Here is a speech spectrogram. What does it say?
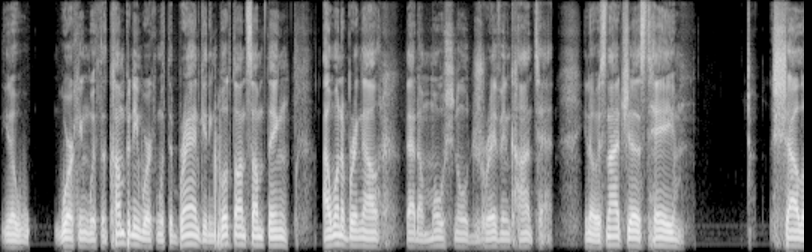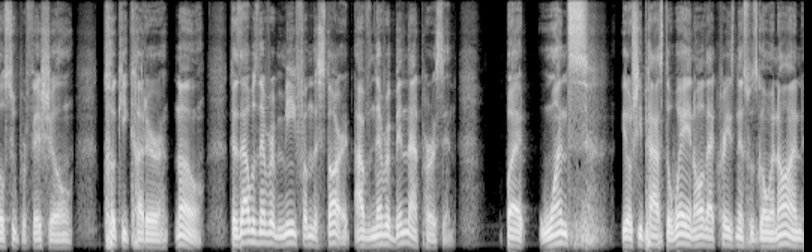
you know, working with a company, working with the brand, getting booked on something, I want to bring out that emotional driven content. You know, it's not just, hey, shallow, superficial, cookie cutter. No, because that was never me from the start. I've never been that person. But once, you know, she passed away and all that craziness was going on,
